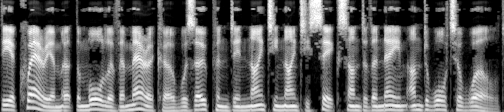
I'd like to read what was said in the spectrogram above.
The aquarium at the Mall of America was opened in 1996 under the name Underwater World.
